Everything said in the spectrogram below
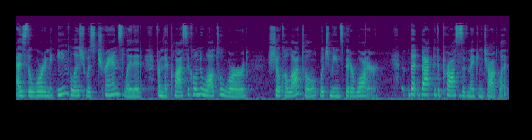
as the word in English was translated from the classical Nahuatl word chocolatl, which means bitter water. But back to the process of making chocolate.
